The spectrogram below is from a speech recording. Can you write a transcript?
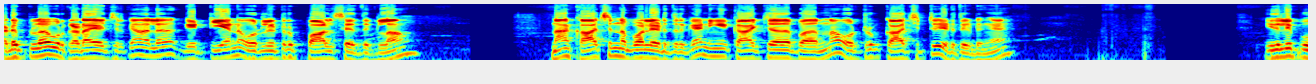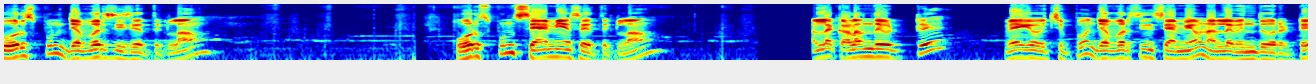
அடுப்பில் ஒரு கடாய் வச்சுருக்கேன். அதில் கெட்டியான ஒரு லிட்டர் பால் சேர்த்துக்கலாம். நான் காய்ச்சின பால் எடுத்திருக்கேன். நீங்கள் காய்ச்சாத பாருன்னா ஒரு ட்ரிப் காய்ச்சிட்டு எடுத்துக்கிடுங்க. இதில் இப்போ ஒரு ஸ்பூன் ஜவ்வரிசி சேர்த்துக்கலாம். ஒரு ஸ்பூன் சேமியா சேர்த்துக்கலாம். நல்லா கலந்து விட்டு வேக வச்சுப்போம். ஜவ்வரிசியும் சேமியாவும் நல்லா வெந்து வரட்டு.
